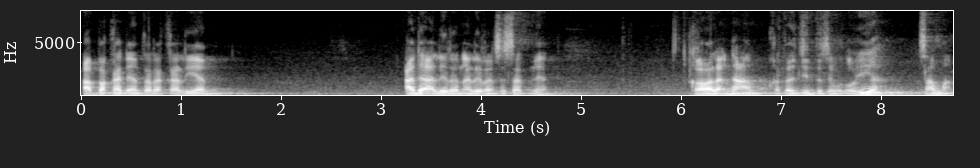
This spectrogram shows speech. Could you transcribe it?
Apakah di antara kalian ada aliran-aliran sesatnya? Kalau na'am, kata jin tersebut, oh iya, sama.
